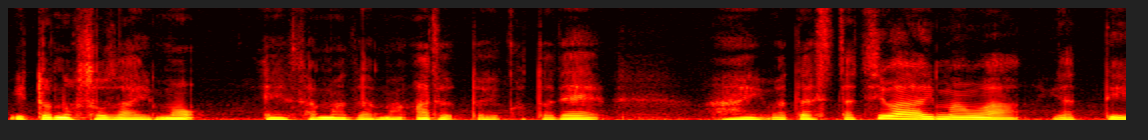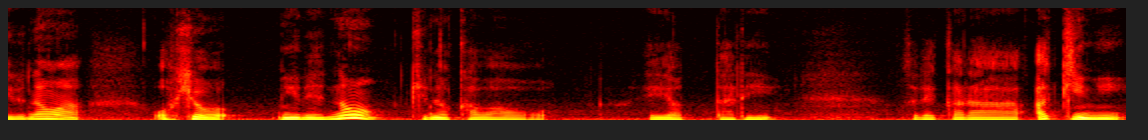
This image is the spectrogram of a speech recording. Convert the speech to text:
糸の素材もさまざまあるということで、はい、私たちは今はやっているのはおひょうにれの木の皮をえ寄ったりそれから秋に、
